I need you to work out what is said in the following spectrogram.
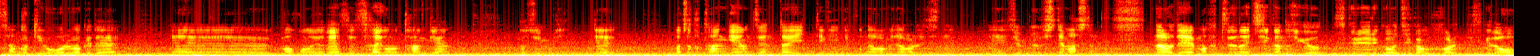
3学期が終わるわけで、えーまあ、この4年生最後の単元の準備で、まあ、ちょっと単元を全体的にこう眺めながらですね、えー準備をしてました。なので、まあ、普通の1時間の授業を作るよりかは時間がかかるんですけど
